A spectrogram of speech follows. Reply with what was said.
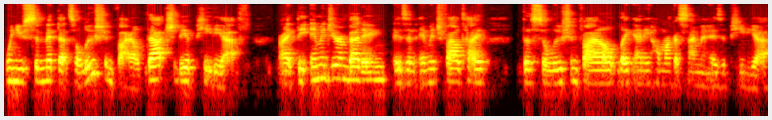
When you submit that solution file, that should be a PDF, right? The image you're embedding is an image file type. The solution file, like any homework assignment, is a PDF.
